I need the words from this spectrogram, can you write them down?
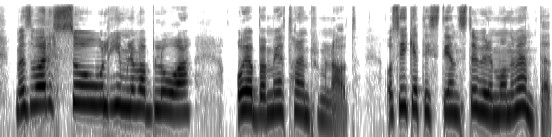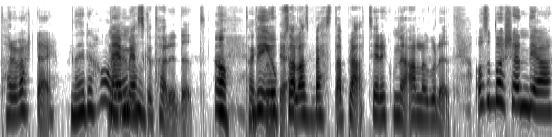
men så var det sol, himlen var blå och jag bara, men jag tar en promenad. Och så gick jag till Sten Sture-monumentet, har du varit där? Nej, det har Nej jag men jag ska ta dig dit. Tack det är. Uppsalas bästa plats, jag rekommenderar alla att gå dit. Och så bara kände jag,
